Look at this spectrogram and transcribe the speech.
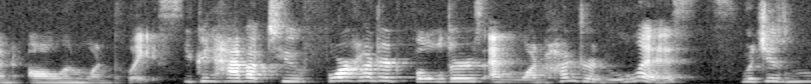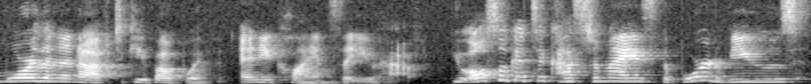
an all-in-one place. You can have up to 400 folders and 100 lists, which is more than enough to keep up with any clients that you have. You also get to customize the board views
